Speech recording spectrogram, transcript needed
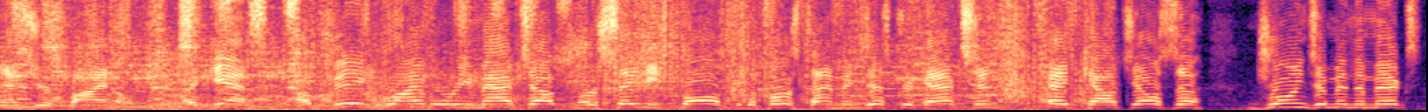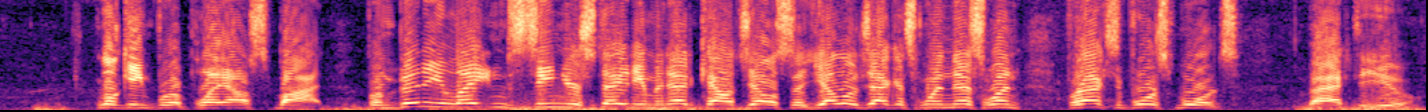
as your final. Again, a big rivalry matchup. Mercedes falls for the first time in district action. Edcouch-Elsa joins him in the mix looking for a playoff spot. From Benny Layton Senior Stadium in Edcouch-Elsa, Yellow Jackets win this one. For Action 4 Sports, back to you.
